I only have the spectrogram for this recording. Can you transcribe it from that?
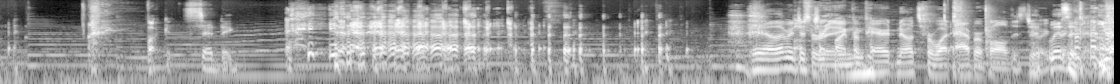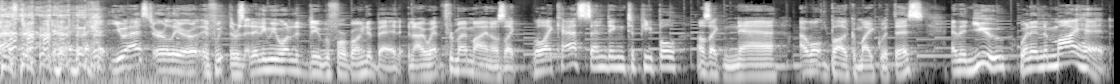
Fucking sending. yeah, let me just check my Buffering. prepared notes for what Abervald is doing. Listen, right now. you asked, you asked earlier if we, there was anything we wanted to do before going to bed, and I went through my mind. I was like, "Will I cast sending to people?" I was like, "Nah, I won't bug Mike with this." And then you went into my head.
